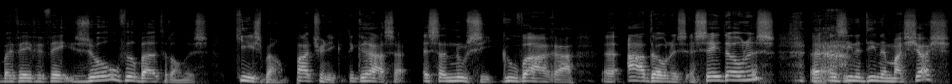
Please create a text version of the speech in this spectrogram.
Bij VVV zoveel buitenlanders. Kiesbaum, Patronik, De Grasa, Essanusi, Guevara, eh Adonis en Cedonis. eh en Zinedine Machash.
